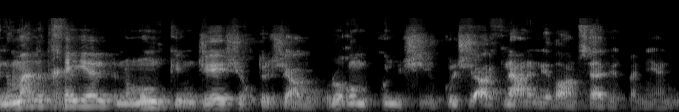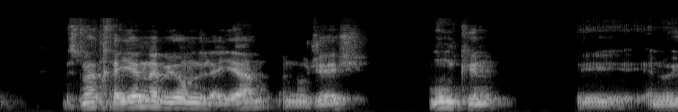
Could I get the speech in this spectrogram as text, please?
إنه ما نتخيل إنه ممكن جيش يقتل شعبه رغم كل شيء كل شيء. عرفناه عن النظام سابقا يعني. بس ما تخيلنا بيوم من الأيام إنه جيش ممكن إنه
